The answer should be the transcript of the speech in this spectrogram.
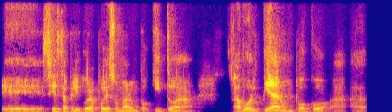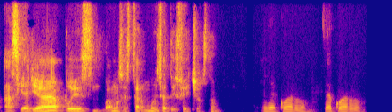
Si esta película puede sumar un poquito a, a voltear un poco hacia allá, pues vamos a estar muy satisfechos, ¿no? De acuerdo, de acuerdo.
